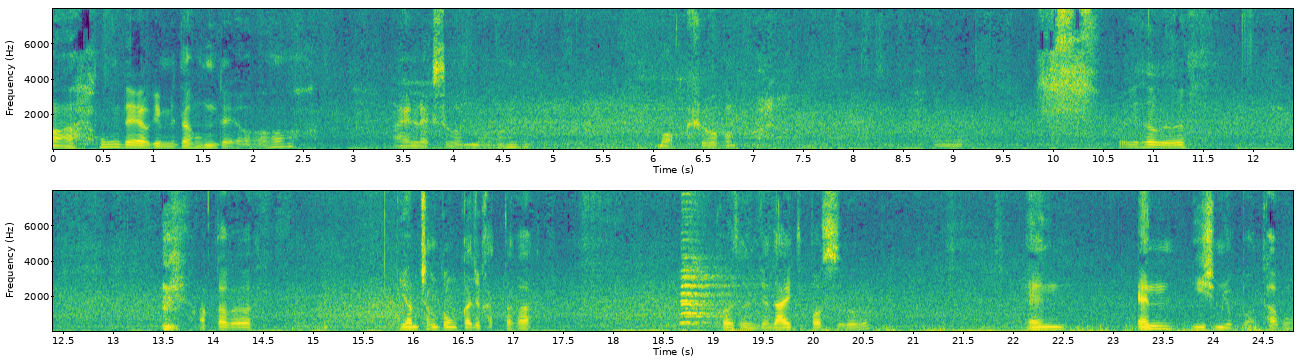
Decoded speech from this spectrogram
아, 홍대역입니다. 홍대역. 아일렉스 건물. 머큐어 건물. 음, 여기서 그, 아까 그, 염창동까지 갔다가, 거기서 이제 나이트 버스 N, N26번 타고,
